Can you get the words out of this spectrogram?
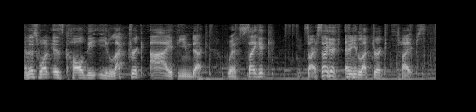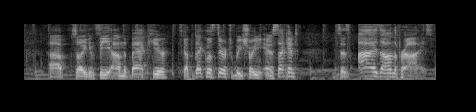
and this one is called the Electric Eye theme deck with Psychic, sorry, Psychic and Electric types. Uh, so you can see on the back here, it's got the deck list there, which we'll be showing you in a second. It says, Eyes on the prize.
